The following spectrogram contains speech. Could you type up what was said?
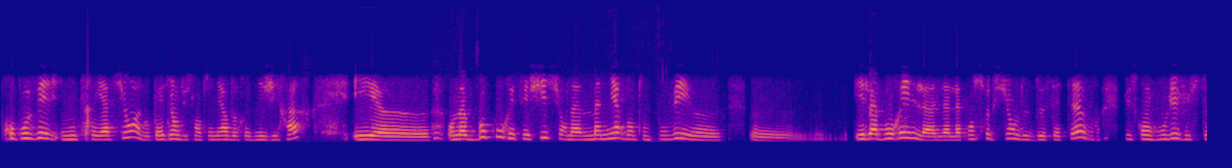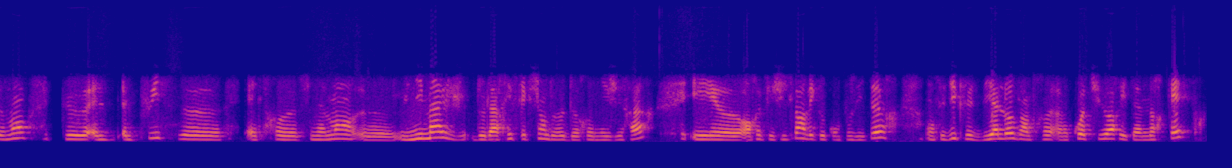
proposer une création à l'occasion du centenaire de René Girard et on a beaucoup réfléchi sur la manière dont on pouvait élaborer la, la, la construction de, de, cette œuvre, puisqu'on voulait justement qu'elle elle puisse euh, être euh, finalement euh, une image de la réflexion de, de René Girard. Et en réfléchissant avec le compositeur, on s'est dit que le dialogue entre un quatuor et un orchestre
